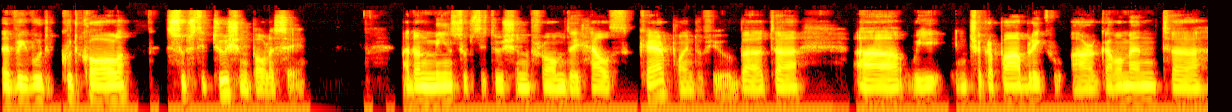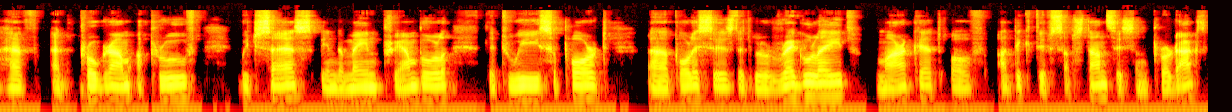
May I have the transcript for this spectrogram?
that we would could call substitution policy. I don't mean substitution from the health care point of view, but uh, uh, we in Czech Republic, our government uh, have a program approved which says in the main preamble that we support uh, policies that will regulate market of addictive substances and products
